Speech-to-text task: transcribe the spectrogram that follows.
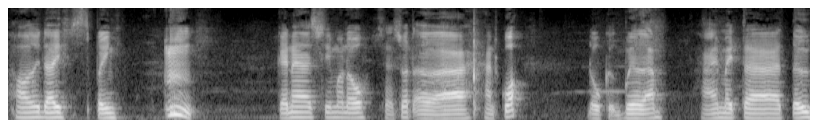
Holiday Spring. Cái này Shimano sản xuất ở Hàn Quốc. Đồ cứng 15 2m4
